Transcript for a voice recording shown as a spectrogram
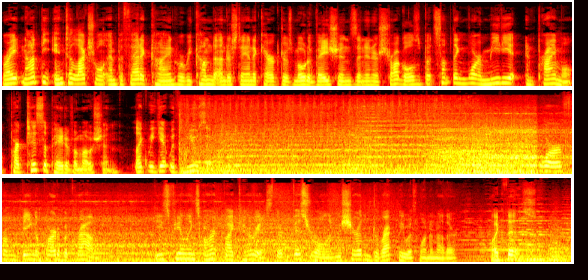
Right? Not the intellectual, empathetic kind where we come to understand a character's motivations and inner struggles, but something more immediate and primal, participative emotion, like we get with music. Or from being a part of a crowd. These feelings aren't vicarious, they're visceral, and we share them directly with one another. Like this.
